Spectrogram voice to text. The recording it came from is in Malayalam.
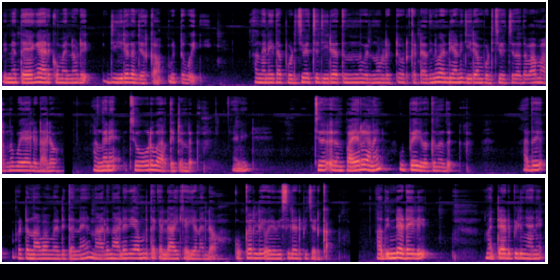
പിന്നെ തേങ്ങ അരക്കുമ്പോൾ എന്നോട് ജീരകം ചേർക്കാം. വിട്ടുപോയി. അങ്ങനെ ഇതാ പൊടിച്ച് വെച്ച ജീരകത്തിൽ നിന്ന് ഒരു നുള്ളിട്ട് കൊടുക്കട്ടെ. അതിന് വേണ്ടിയാണ് ജീരകം പൊടിച്ച് വെച്ചത്. അഥവാ മറന്നു പോയാൽ ഇടാലോ. അങ്ങനെ ചോറ് വാർത്തിട്ടുണ്ട്. ഇനി പയറാണ് ഉപ്പേരി വെക്കുന്നത്. അത് പെട്ടെന്നാവാൻ വേണ്ടി തന്നെ നാല് നാലര ആകുമ്പോഴത്തേക്കെല്ലാം ആയി കഴിയണമല്ലോ. കുക്കറിൽ ഒരു വിസിലടുപ്പിച്ചെടുക്കാം അതിന്റെ ഇടയിൽ മറ്റേ അടുപ്പിൽ ഞാൻ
